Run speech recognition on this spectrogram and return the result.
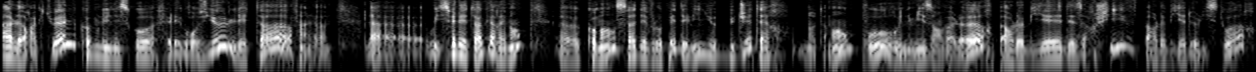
à l'heure actuelle, comme l'UNESCO a fait les gros yeux, l'État, enfin, oui, c'est l'État carrément, euh, commence à développer des lignes budgétaires, notamment pour une mise en valeur par le biais des archives, par le biais de l'histoire.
